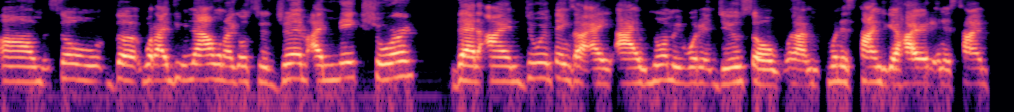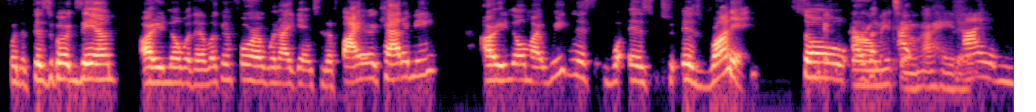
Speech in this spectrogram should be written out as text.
Um, so the what I do now when I go to the gym, I make sure that I'm doing things I, I normally wouldn't do. So when I'm when it's time to get hired and it's time for the physical exam, I already know what they're looking for. When I get into the fire academy, I already know my weakness is is running. So girl, like, me too. I, I, hate it. I am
